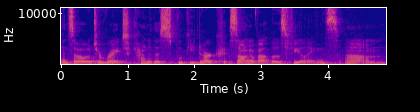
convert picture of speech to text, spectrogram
And so to write kind of this spooky, dark song about those feelings, um,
